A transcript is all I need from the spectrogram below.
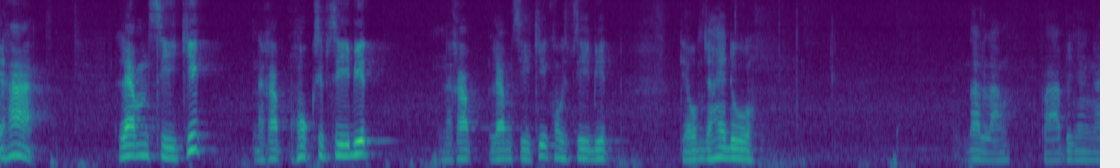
i5 แรม4กิกนะครับ64 บิตนะครับแรม4กิก64 บิต เดี๋ยวผมจะให้ดู ด้านหลังฝาเป็นยังไง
